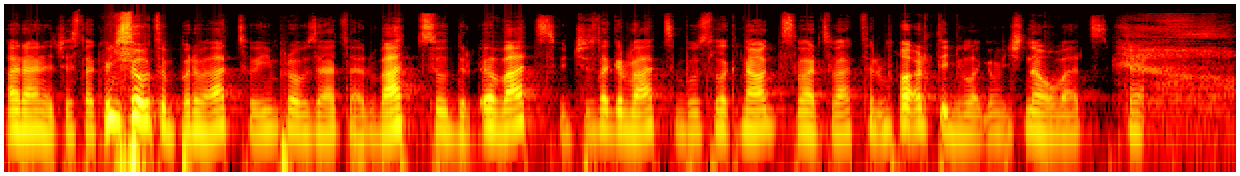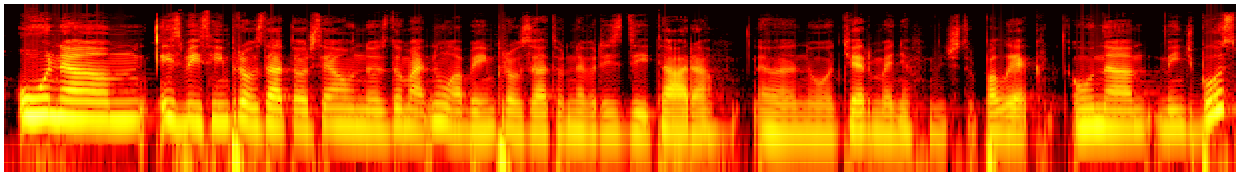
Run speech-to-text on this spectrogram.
ar Aneču tā, viņu saucam par vecu improvizāciju. Vecu, vecs, viņš tagad vecs būs lak nāktas vārds vecs ar Mārtiņu, lai gan viņš nav vecs. Jā. Un um, es biju improvizators, jā, un es domāju, nu, labi, improvizatori nevar izdzīt ārā uh, no ķermeņa. Viņš tur paliek. Un um, viņš būs.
